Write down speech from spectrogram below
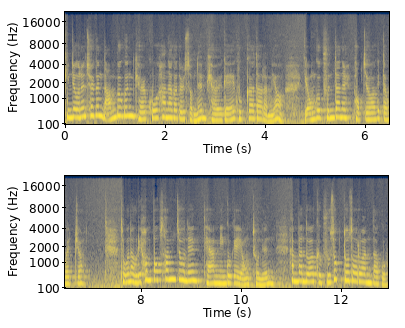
김정은은 최근 남북은 결코 하나가 될 수 없는 별개의 국가다라며 영구 분단을 법제화하겠다고 했죠. 더구나 우리 헌법 3조는 대한민국의 영토는 한반도와 그 부속도 서로 한다고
